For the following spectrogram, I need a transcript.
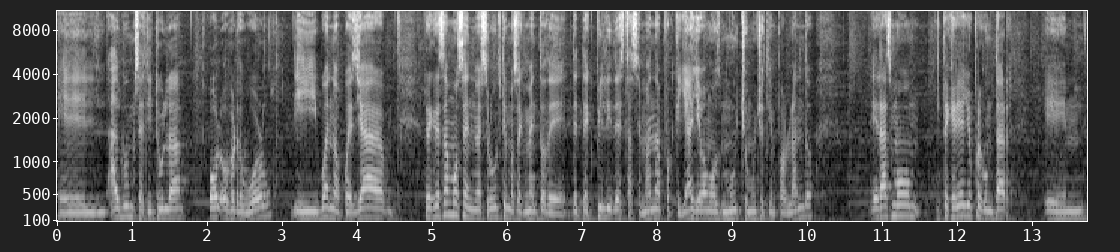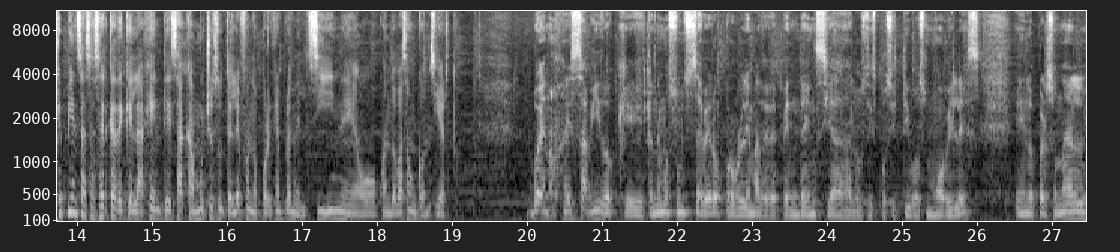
El álbum se titula All Over the World y bueno pues ya regresamos en nuestro último segmento de, de TechPili de esta semana porque ya llevamos mucho mucho tiempo hablando. Erasmo, te quería yo preguntar, eh, ¿qué piensas acerca de que la gente saca mucho su teléfono, por ejemplo, en el cine o cuando vas a un concierto? Bueno, es sabido que tenemos un severo problema de dependencia a los dispositivos móviles. En lo personal,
